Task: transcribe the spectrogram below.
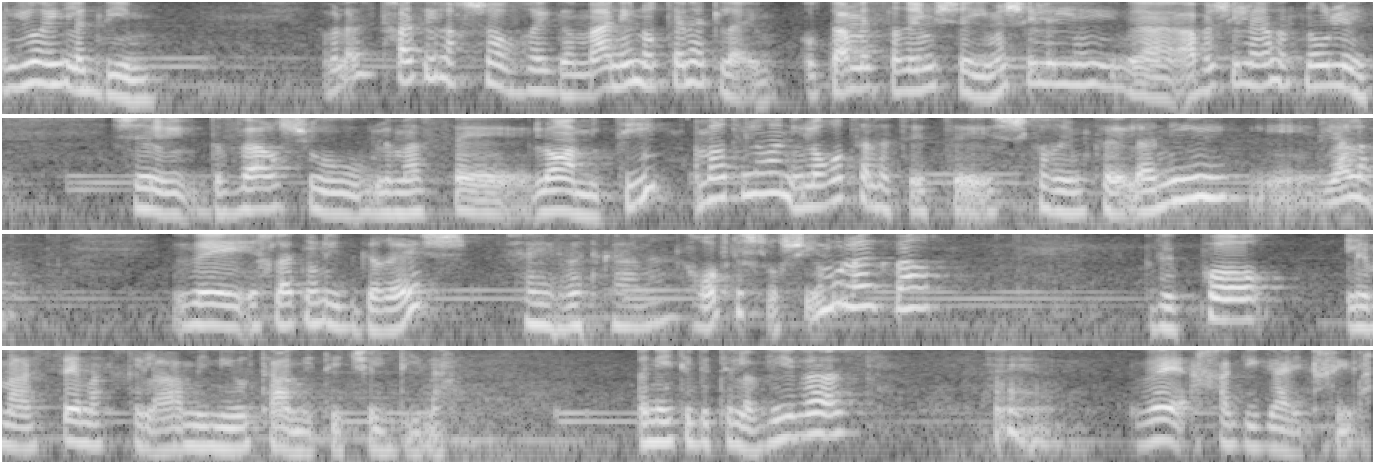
היו הילדים. אבל אז התחלתי לחשוב, רגע, מה אני נותנת להם? אותם מסרים שאימא שלי ואבא שלי נתנו לי, של דבר שהוא למעשה לא אמיתי. אמרתי לו, אני לא רוצה לתת אה, שקרים כאלה, אני, יאללה. והחלטנו להתגרש. שהיית בת כמה? קרוב ל-30 אולי כבר. ופה למעשה מתחילה המיניות האמיתית של דינה. אני הייתי בתל אביב אז, והחגיגה התחילה.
